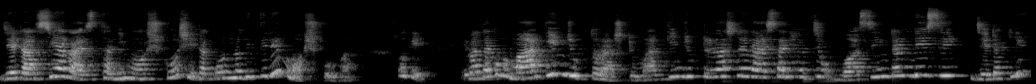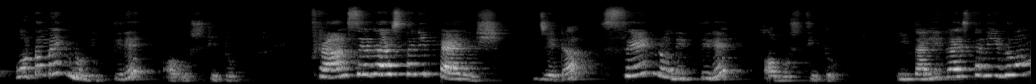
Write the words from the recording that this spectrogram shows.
যে রাশিয়ার রাজধানী মস্কো, সেটা কোন নদীর তীরে? মস্কোভা ওকে, এবার দেখো মার্কিন যুক্তরাষ্ট্র। মার্কিন যুক্তরাষ্ট্রের রাজধানী হচ্ছে ওয়াশিংটন ডিসি, যেটা কি? পোটোমেক নদীর তীরে অবস্থিত। ফ্রান্সের রাজধানী প্যারিস। যেটা সেন নদীর তীরে অবস্থিত। ইতালির রাজধানী রোম,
